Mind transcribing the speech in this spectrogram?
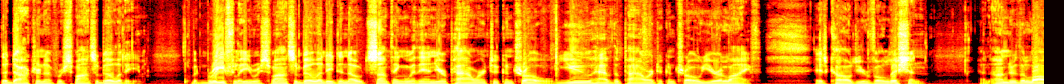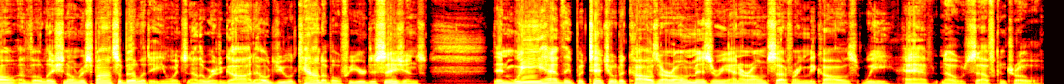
the doctrine of responsibility. But briefly, responsibility denotes something within your power to control. You have the power to control your life. It's called your volition. And under the law of volitional responsibility, which, in other words, God holds you accountable for your decisions, then we have the potential to cause our own misery and our own suffering because we have no self control.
